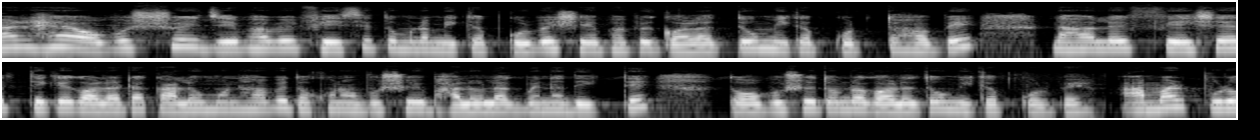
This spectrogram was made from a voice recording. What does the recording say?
আর হ্যাঁ অবশ্যই যেভাবে ফেসে তোমরা মেকআপ করবে, সেভাবে গলাতেও মেকআপ করতে হবে। নাহলে ফেসের থেকে গলাটা কালো মনে হবে, তখন অবশ্যই ভালো লাগবে না দেখতে। তো অবশ্যই তোমরা গলাতেও মেকআপ করবে। আমার পুরো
